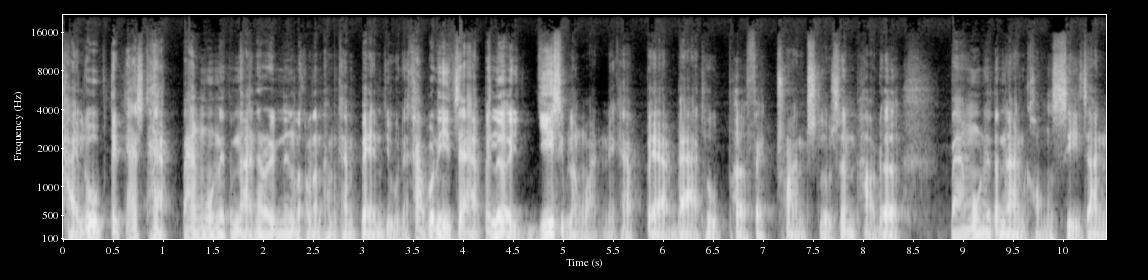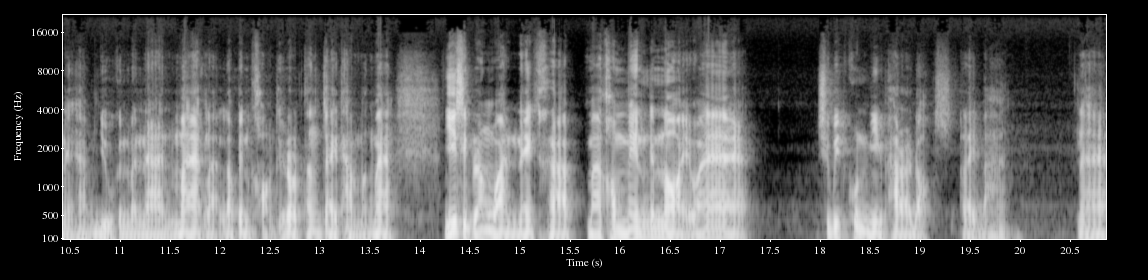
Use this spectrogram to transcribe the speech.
ถ่ายรูปติดแฮชแท็กแป้งม่วงในตำนานถ้าเรนึงเรากำลังทำแคมเปญอยู่นะครับ วันนี้แจกไปเลย 20 รางวัลนะครับ Bear to Perfect Translucent Powder แป้งม่วงในตำนานของสีจันนะครับ อยู่กันมานานมากแล้วเราเป็นของที่เราตั้งใจทำมาก ๆ 20 รางวัลนะครับ มาคอมเมนต์กันหน่อยว่าชีวิตคุณมี paradox อะไรบ้างนะฮะ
